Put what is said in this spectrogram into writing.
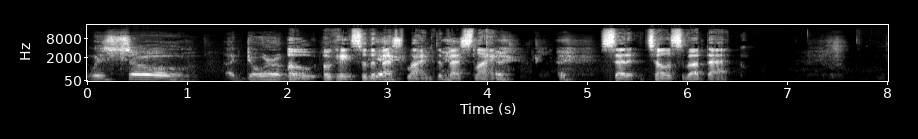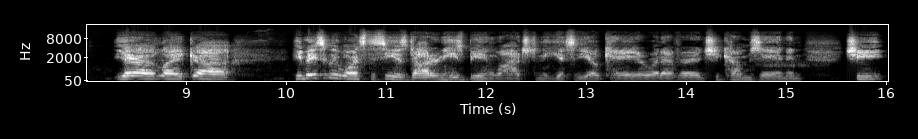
was so adorable. Oh, okay. So the Yeah. best line, the best line. Said it. Tell us about that. Yeah, like uh he basically wants to see his daughter and he's being watched and he gets the okay or whatever and she comes in and she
